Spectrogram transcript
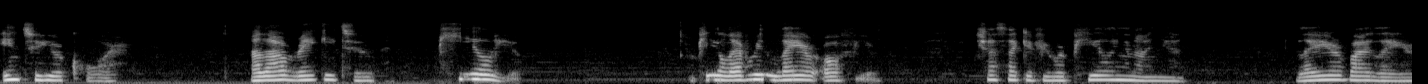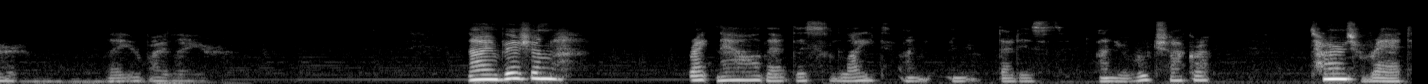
into your core. Allow Reiki to peel you, peel every layer off you, just like if you were peeling an onion, layer by layer, layer by layer. Now envision right now that this light on, that is on your root chakra turns red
